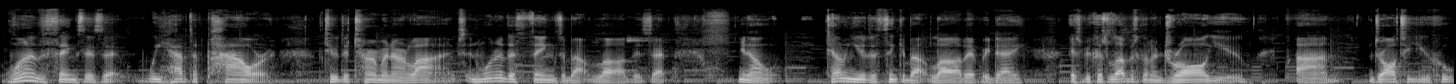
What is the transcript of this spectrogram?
one of the things is that we have the power to determine our lives. And one of the things about love is that you know telling you to think about love every day is because love is going to draw you um, draw to you who,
